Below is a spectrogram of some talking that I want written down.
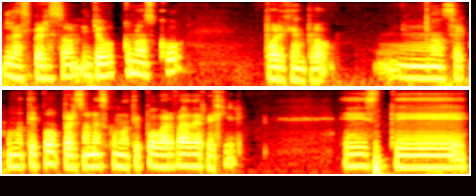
las personas, yo conozco por ejemplo, no sé, como tipo personas como tipo Bárbara de Regil. Este,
